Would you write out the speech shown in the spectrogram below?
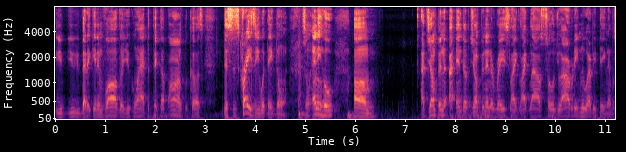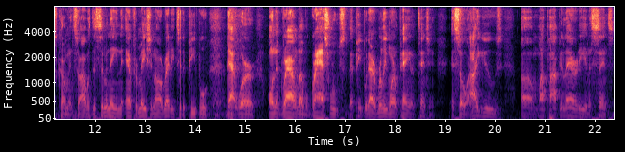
You you better get involved or you're gonna have to pick up arms because this is crazy what they doing. So anywho, um I jump in. I end up jumping in the race, like like Lyles told you. I already knew everything that was coming, so I was disseminating the information already to the people that were on the ground level, grassroots, that people that really weren't paying attention. And so I use um, my popularity in a sense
